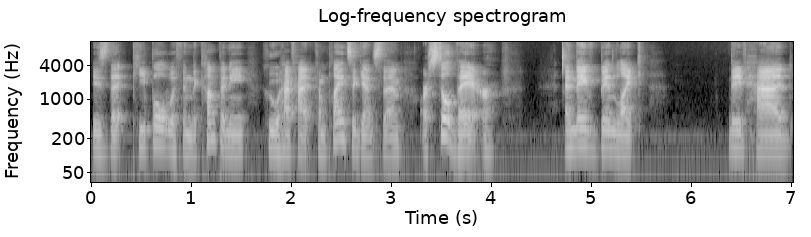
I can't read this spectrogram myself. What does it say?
is that people within the company who have had complaints against them are still there. And they've been like, they've had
